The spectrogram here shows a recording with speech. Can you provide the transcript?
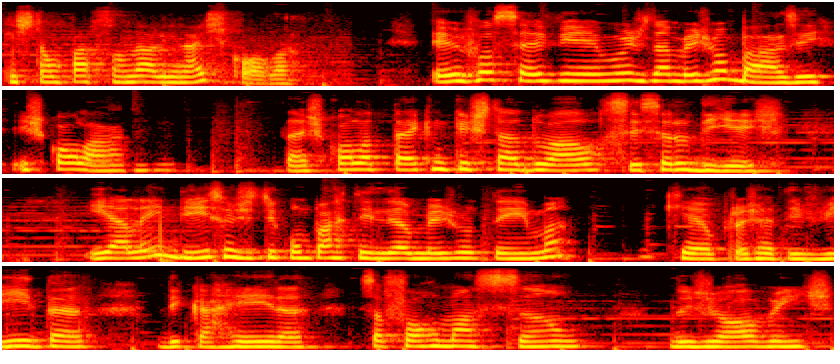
que estão passando ali na escola. Eu e você viemos da mesma base escolar, da Escola Técnica Estadual Cícero Dias. E além disso, a gente compartilha o mesmo tema, que é o projeto de vida, de carreira, essa formação dos jovens.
